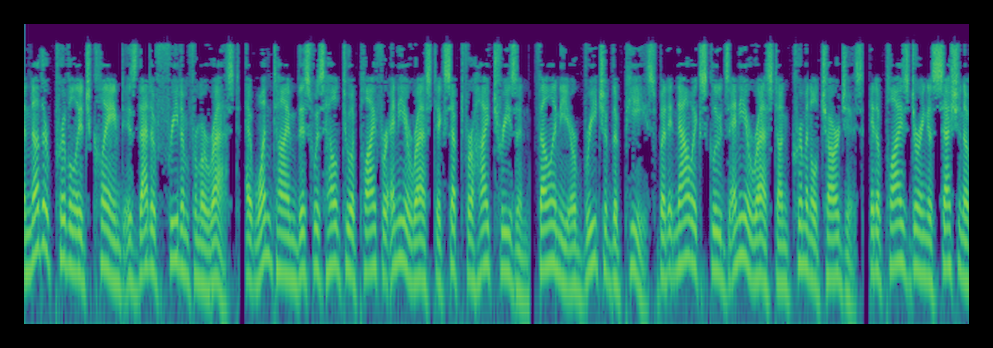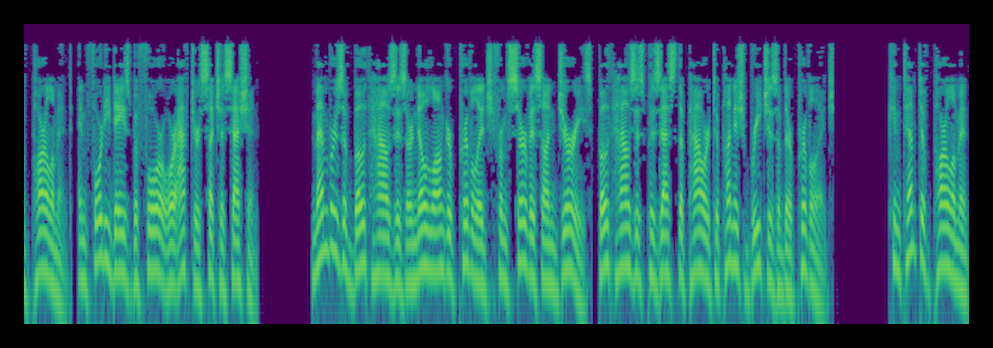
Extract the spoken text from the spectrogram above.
Another privilege claimed is that of freedom from arrest. At one time, this was held to apply for any arrest except for high treason, felony, or breach of the peace, but it now excludes any arrest on criminal charges. It applies during a session of Parliament, and 40 days before or after such a session. Members of both houses are no longer privileged from service on juries, both houses possess the power to punish breaches of their privilege. Contempt of Parliament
